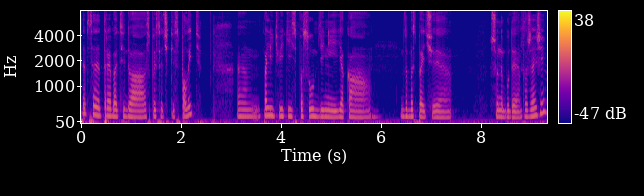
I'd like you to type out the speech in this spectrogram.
Це все треба ці два списочки спалити. Ем, Паліть в якійсь посудині, яка забезпечує, що не буде пожежі.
